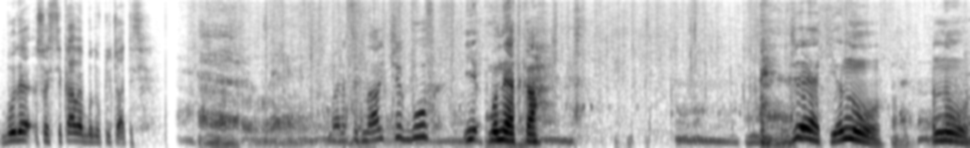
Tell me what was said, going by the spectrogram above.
Буде щось цікаве, буду включатись. У мене сигнальчик був і монетка. Джекі, а ну. А ну.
